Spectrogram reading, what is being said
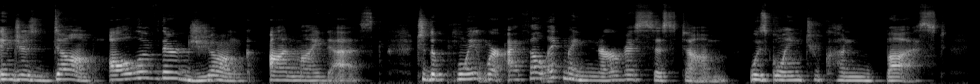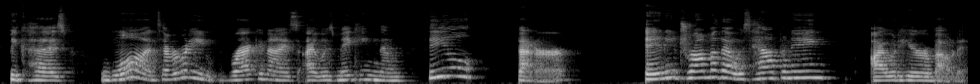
and just dump all of their junk on my desk to the point where I felt like my nervous system was going to combust because once everybody recognized I was making them feel better, any trauma that was happening, I would hear about it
